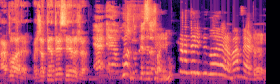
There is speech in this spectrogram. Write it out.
Agora, mas já tem a terceira já. É, é a última Quando você pessoa. Saiu? ele de zoeira, vai a merda.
